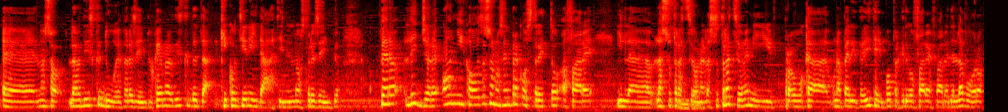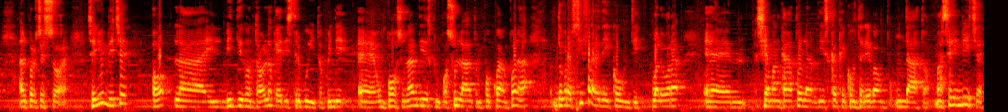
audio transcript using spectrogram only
eh, non so, l'hard disk 2 per esempio, che è un hard disk da- che contiene i dati nel nostro esempio, per leggere ogni cosa sono sempre costretto a fare il, la sottrazione. La sottrazione mi provoca una perdita di tempo perché devo fare, fare del lavoro al processore. Se io invece ho la, il bit di controllo che è distribuito, quindi eh, un po' su un hard disk, un po' sull'altro, un po' qua, un po' là, dovrò sì fare dei conti qualora eh, sia mancato l'hard disk che conteneva un, un dato, ma se invece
